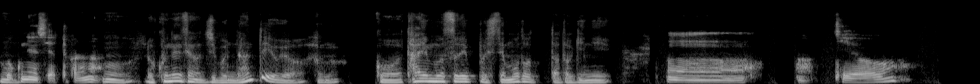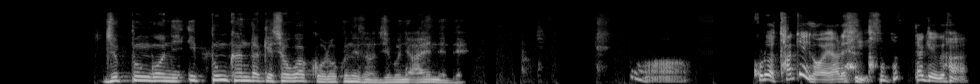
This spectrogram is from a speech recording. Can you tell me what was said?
うん。6年生やったからな。うん、6年生の自分になんて言うよ。こうタイムスリップして戻った時に。うーん。待ってよ。10分後に1分間だけ小学校6年生の自分に会えんねんで。あー。これは竹がやれんの？竹が、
